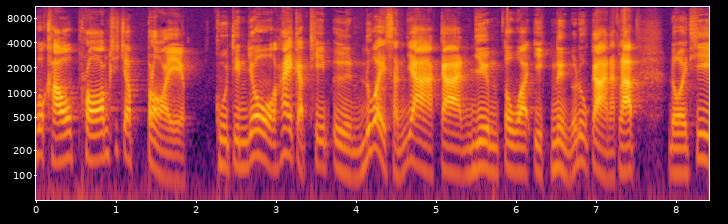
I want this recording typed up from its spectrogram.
พวกเขาพร้อมที่จะปล่อยคูตินโยให้กับทีมอื่น ด้วยสัญญาการยืมตัวอีกหนึ่งฤดูกาลนะครับ โดยที่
